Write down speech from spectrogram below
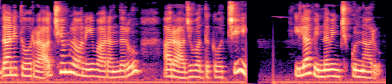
దానితో రాజ్యంలోని వారందరూ ఆ రాజు వద్దకు వచ్చి ఇలా విన్నవించుకున్నారు.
